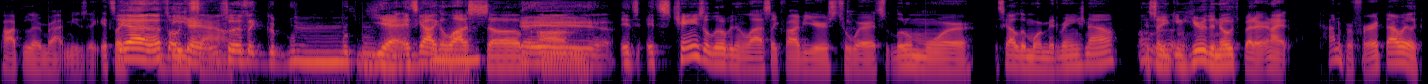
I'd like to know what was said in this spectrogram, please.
popular in rap music. It's like yeah, that's okay. sound. So it's like the boom, boom, yeah, it's got like a lot of sub. Yeah, yeah, um, yeah, yeah. It's it's changed a little bit in the last like five years to where it's a little more. It's got a little more mid range now, Oh, and so you can hear the notes better. And I kind of prefer it that way. Like,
